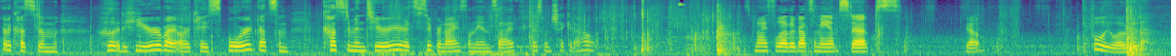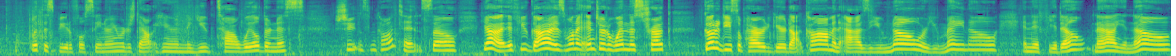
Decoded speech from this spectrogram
Got a custom hood here by RK Sport. Got some custom interior. It's super nice on the inside. If you guys want to check it out. It's nice leather. Got some amp steps. Yep. Fully loaded with this beautiful scenery. We're just out here in the Utah wilderness shooting some content. So, yeah, if you guys want to enter to win this truck, go to dieselpowergear.com. And as you know, or you may know, and if you don't, now you know,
